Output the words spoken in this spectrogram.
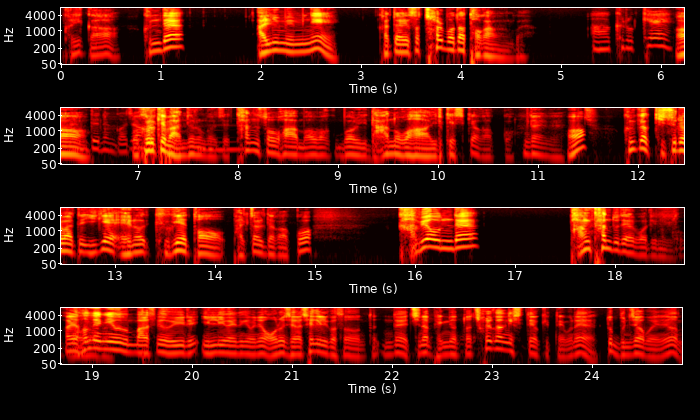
그러니까 근데 알루미늄이 갖다 해서 철보다 더 강한 거야. 아 그렇게 어. 만드는 거죠. 뭐 그렇게 만드는 거지. 음. 탄소화 뭐, 뭐 나노화 이렇게 시켜 갖고. 네, 네. 어? 그러니까 기술의 발달 이게 에너 그게 더 발달돼 갖고 가벼운데 방탄도 돼 버리는 거. 아니 선생님 말씀에 의- 일리가 있는 게 뭐냐면 어느 제가 책을 읽었었는데 지난 100년 동안 철강의 시대였기 때문에 또 문제가 뭐냐면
